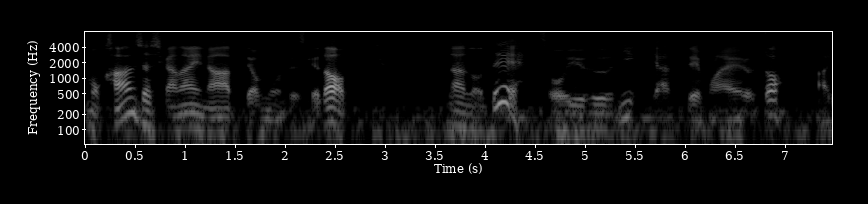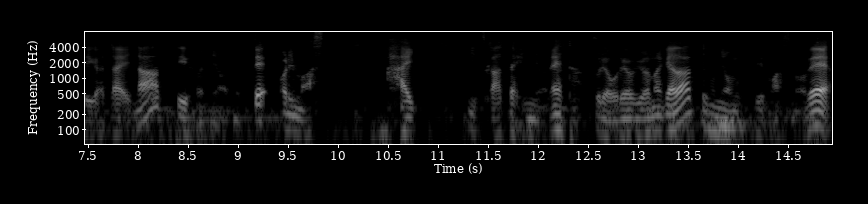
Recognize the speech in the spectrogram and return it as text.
もう感謝しかないなって思うんですけど、なので、そういう風にやってもらえるとありがたいなっていう風に思っております。はい。いつかあった日にはね、たっぷりお礼を言わなきゃなっていう風に思っていますので、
